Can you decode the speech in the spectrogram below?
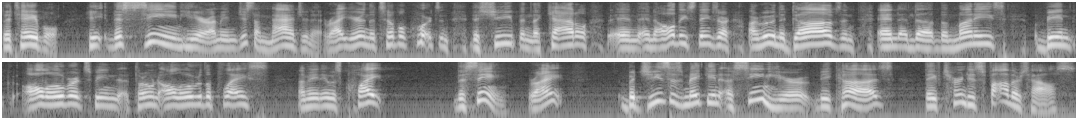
the table. He, this scene here, I mean, just imagine it, right? You're in the temple courts and the sheep and the cattle and, and all these things are, are moving, the doves and, and, and the, the money's being all over, it's being thrown all over the place. I mean, it was quite the scene, right? But Jesus is making a scene here because they've turned his father's house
